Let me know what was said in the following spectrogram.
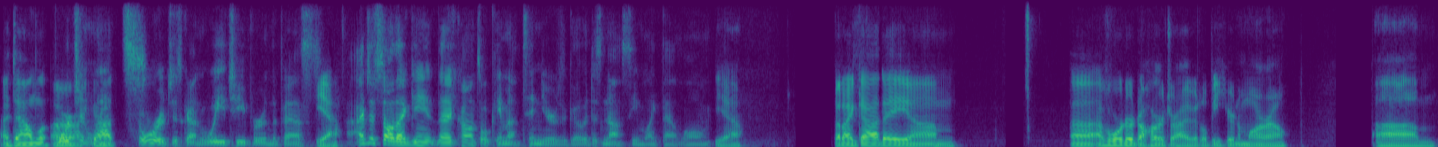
I download. I got storage has gotten way cheaper in the past. yeah, I just saw that game. That console came out ten years ago. It does not seem like that long. yeah. But I got a um, uh, I've ordered a hard drive. It'll be here tomorrow. Um,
